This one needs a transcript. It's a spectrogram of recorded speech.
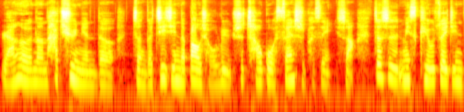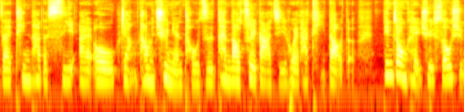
然而呢，他去年的整个基金的报酬率是超过三十 percent 以上。这是 Miss Q 最近在听他的 CIO 讲，他们去年投资看到最大机会，他提到的，听众可以去搜寻。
